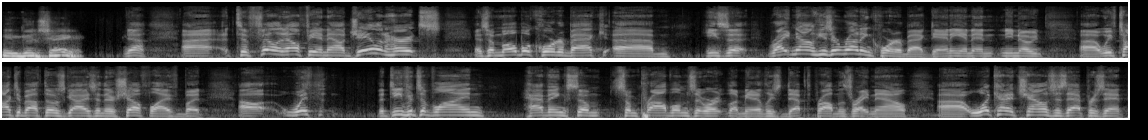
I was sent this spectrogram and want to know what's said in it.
in good shape. Yeah. Uh, to Philadelphia now, Jalen Hurts is a mobile quarterback. Um, he's a right now he's a running quarterback, Danny, and and you know uh, we've talked about those guys and their shelf life, but uh, with the defensive line having some some problems, or I mean, at least depth problems right now. Uh, what kind of challenge does that present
